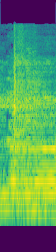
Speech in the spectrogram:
Yeah.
